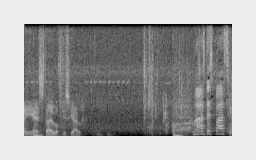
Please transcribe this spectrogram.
Ahí está el oficial. Más despacio.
